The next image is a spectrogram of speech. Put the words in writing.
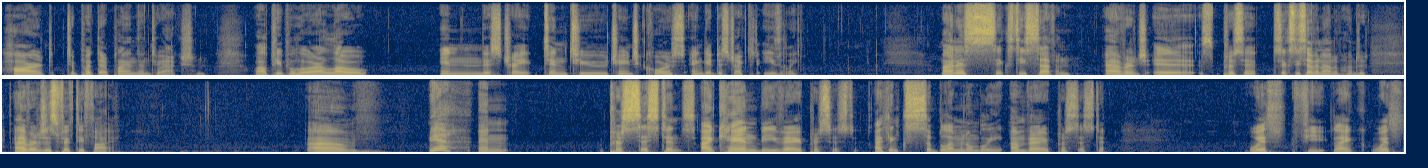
hard to put their plans into action, while people who are low in this trait tend to change course and get distracted easily. 67. Average is percent 67 out of 100. Average is 55. Um yeah, and persistence, I can be very persistent. I think subliminally, I'm very persistent with few, like with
